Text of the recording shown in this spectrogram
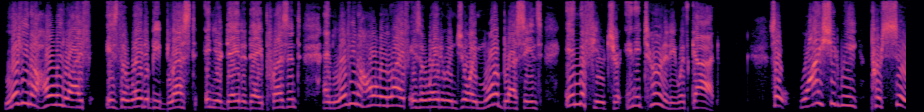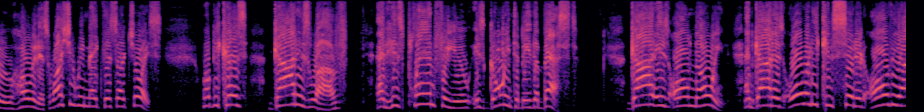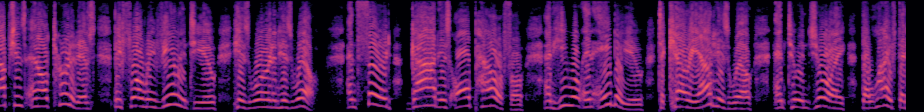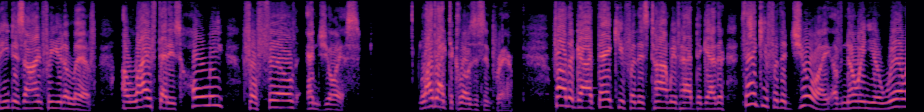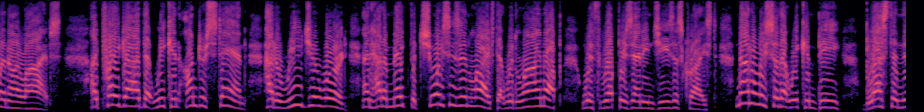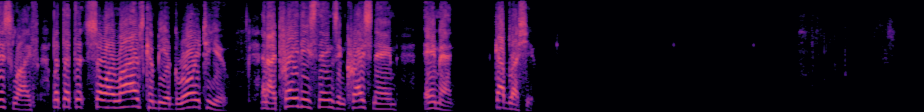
Living a holy life is the way to be blessed in your day-to-day present, and living a holy life is a way to enjoy more blessings in the future, in eternity with God. So why should we pursue holiness? Why should we make this our choice? Well, because God is love, and his plan for you is going to be the best. God is all-knowing, and God has already considered all the options and alternatives before revealing to you his word and his will. And third, God is all-powerful, and he will enable you to carry out his will and to enjoy the life that he designed for you to live, a life that is holy, fulfilled, and joyous. Well, I'd like to close this in prayer. Father God, thank you for this time we've had together. Thank you for the joy of knowing your will in our lives. I pray, God, that we can understand how to read your word and how to make the choices in life that would line up with representing Jesus Christ. Not only so that we can be blessed in this life, but that the, so our lives can be a glory to you. And I pray these things in Christ's name. Amen. God bless you.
